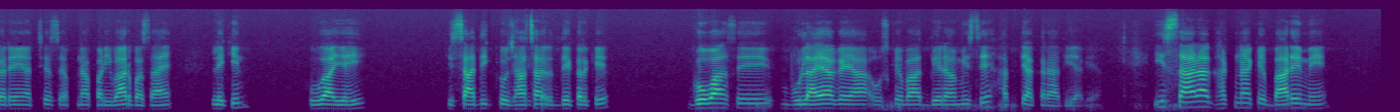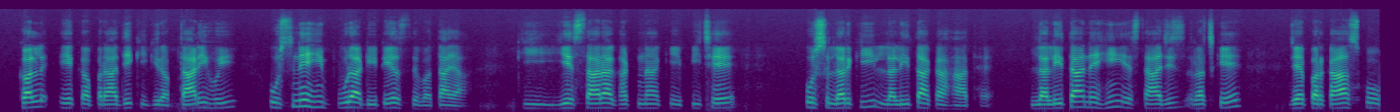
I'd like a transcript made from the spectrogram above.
करें, अच्छे से अपना परिवार बसाएँ, लेकिन हुआ यही कि शादी को झांसा दे करके गोवा से बुलाया गया, उसके बाद बेरहमी से हत्या करा दिया गया। इस सारा घटना के बारे में कल एक अपराधी की गिरफ्तारी हुई। उसने ही पूरा डिटेल्स से बताया कि ये सारा घटना के पीछे उस लड़की ललिता का हाथ है। ललिता ने ही इस साजिश रच के जयप्रकाश को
